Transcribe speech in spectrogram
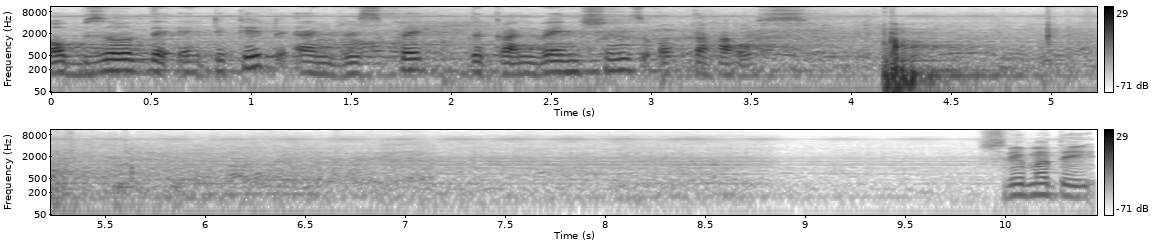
observe the etiquette, and respect the conventions of the House. श्रीमती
